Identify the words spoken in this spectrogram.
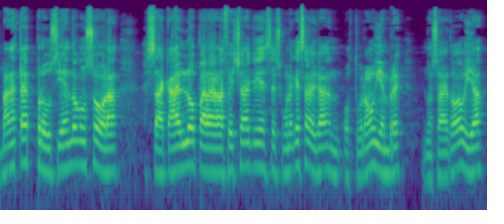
van a estar produciendo consolas, sacarlo para la fecha que se supone que salga, octubre o noviembre, no sabe todavía.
